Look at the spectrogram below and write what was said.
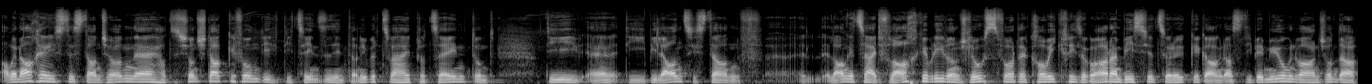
Aber nachher ist es dann schon, äh, hat es schon stattgefunden. Die, die Zinsen sind dann über 2% und die, äh, die Bilanz ist dann äh, lange Zeit flach geblieben und am Schluss vor der Covid-Krise sogar ein bisschen zurückgegangen. Also die Bemühungen waren schon da.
